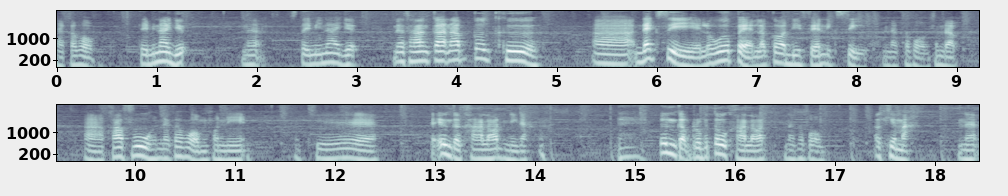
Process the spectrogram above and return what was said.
นะครับผมสเตมิน่าเยอะนะสเตมิน่าเยอะในทางการอัพก็คืออ่าเด็กสี่โลเวอร์แปดแล้วก็ดีเฟนซ์อีกสี่นะครับผมสำหรับอ่าคาฟูนะครับผมคนนี้ โอเค แต่อึ้งกับคาร์ลอสจริงนะ อึ้งกับโรเบโตคาร์ลอสนะครับผม โอเคมานะ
